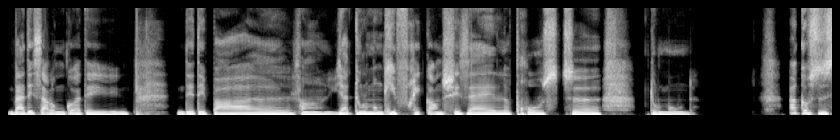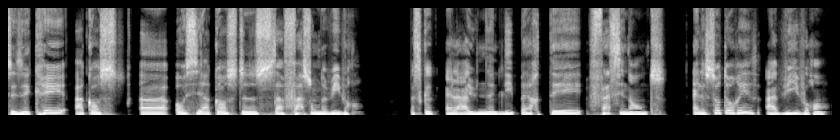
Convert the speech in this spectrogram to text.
bah, des salons quoi, des des débats. Il y a tout le monde qui fréquente chez elle, Proust, tout le monde. À cause de ses écrits, à cause aussi à cause de sa façon de vivre, parce qu'elle a une liberté fascinante elle s'autorise à vivre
